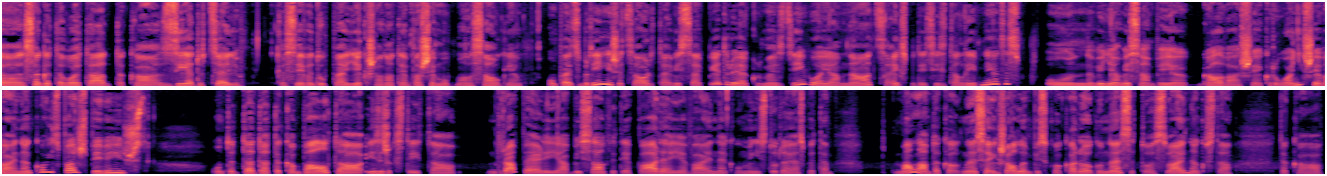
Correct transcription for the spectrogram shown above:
uh, sagatavoju tādu tā kā ziedu ceļu, kas ieved upē iekšā no tiem pašiem upmalas augiem. Un pēc brīža cauri tai visai piedrujai, kur mēs dzīvojām, nāca ekspedīcijas dalībnieces, un viņām visām bija galvā šie kroņi, šie vainagi, ko viņas pašas bija vījušas. Un tad tādā tā kā baltā izrakstītā drapērijā bija salikti tie pārējie vainagi, un viņas turējās pie tām malām, tā kā iekšā olimpisko karogu un nesa tos vainagus tā, tā kā,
